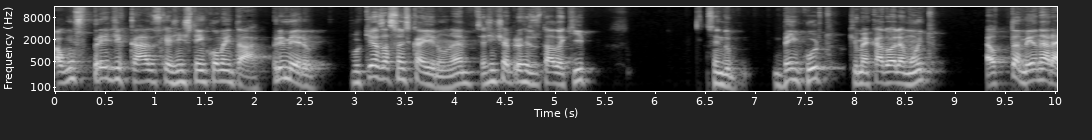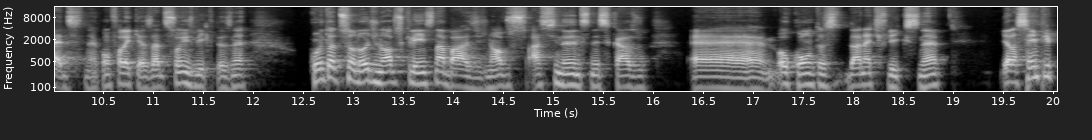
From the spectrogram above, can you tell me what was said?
alguns predicados que a gente tem que comentar. Primeiro, por que as ações caíram, né? Se a gente abrir o resultado aqui, sendo bem curto, que o mercado olha muito, é também o Net né? Como falei aqui, as adições líquidas, né? Quanto adicionou de novos clientes na base, de novos assinantes, nesse caso, é, ou contas da Netflix, né? E ela sempre,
